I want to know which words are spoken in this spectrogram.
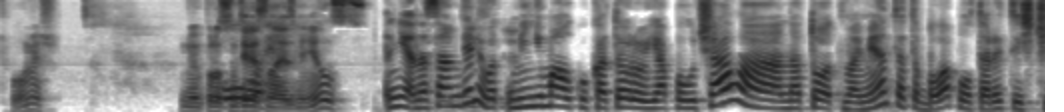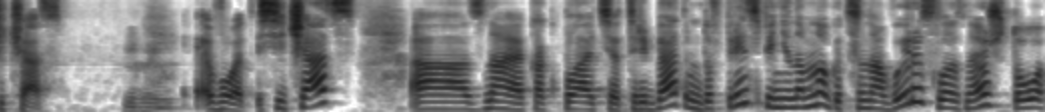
Ты помнишь? Мне просто Ой. интересно, она изменилась? Не, на самом деле, вот минималку, которую я получала на тот момент, это была полторы тысячи час. Угу. Вот. Сейчас, а, зная, как платят ребятам, да, в принципе, не намного цена выросла. Знаю, что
